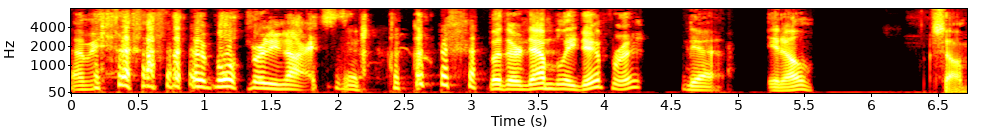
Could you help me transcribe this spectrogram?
I mean, they're both pretty nice, but they're definitely different. Yeah. You know, so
